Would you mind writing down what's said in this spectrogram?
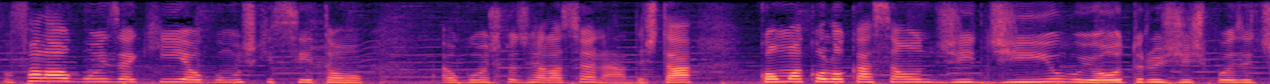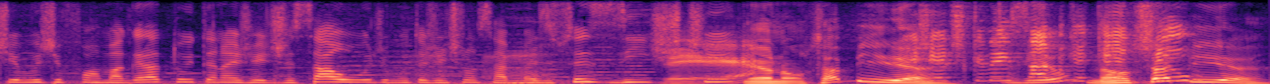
Vou falar alguns aqui, alguns que citam algumas coisas relacionadas, tá? Como a colocação de DIU e outros dispositivos de forma gratuita nas redes de saúde. Muita gente não sabe, mas isso existe. É. Eu não sabia. Tem gente que nem Viu? sabe o que, que Não é DIU. sabia,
